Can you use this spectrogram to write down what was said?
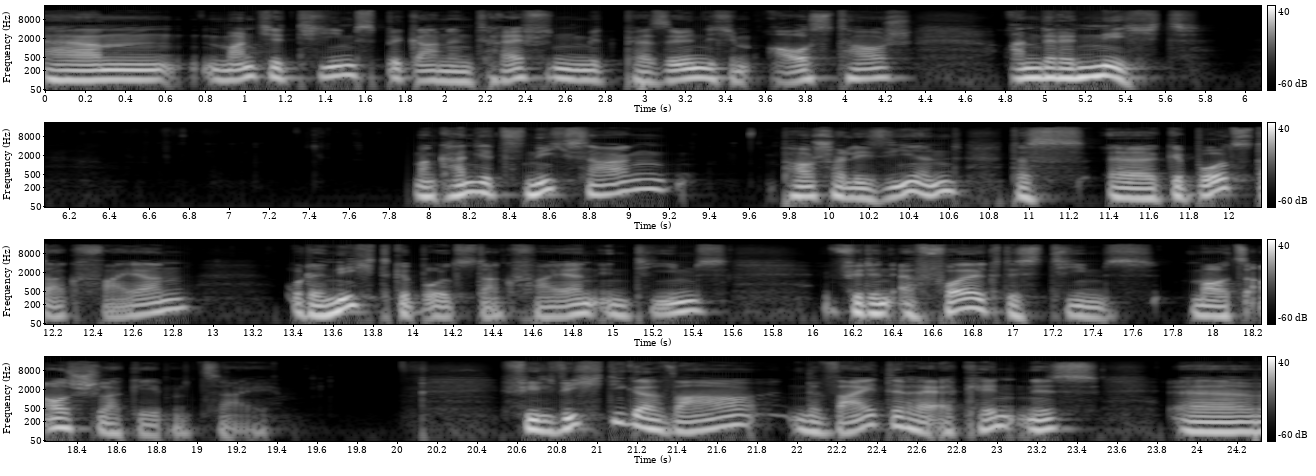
Ähm, manche Teams begannen Treffen mit persönlichem Austausch, andere nicht. Man kann jetzt nicht sagen, pauschalisierend, dass äh, Geburtstag feiern oder nicht Geburtstag feiern in Teams für den Erfolg des Teams mordsausschlaggebend sei. Viel wichtiger war eine weitere Erkenntnis äh,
